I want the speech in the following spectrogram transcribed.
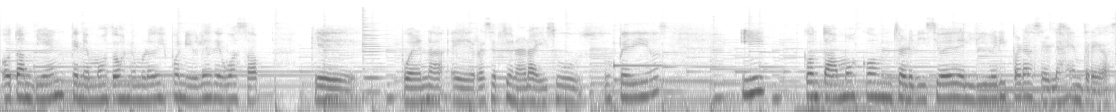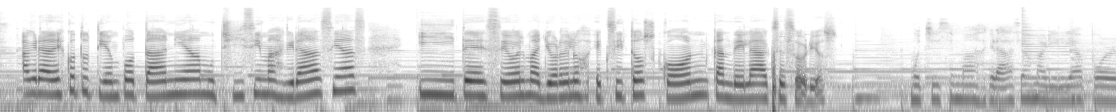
o, también tenemos dos números disponibles de WhatsApp que pueden eh, recepcionar ahí sus, sus pedidos y contamos con servicio de delivery para hacer las entregas. Agradezco tu tiempo Tania, muchísimas gracias y te deseo el mayor de los éxitos con Candela Accesorios. Muchísimas gracias Marilia por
